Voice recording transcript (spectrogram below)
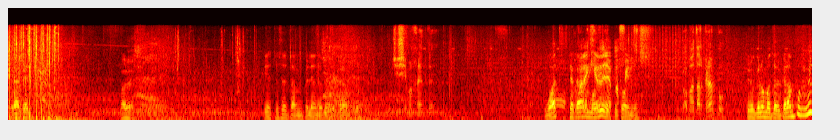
Cracket. Vale. Y estos se están peleando con el Krampus. Gente. What? Se acaba de morir, ¿qué coño? Fields. ¿Va a matar Krampus? Creo que lo mató el Krampus.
